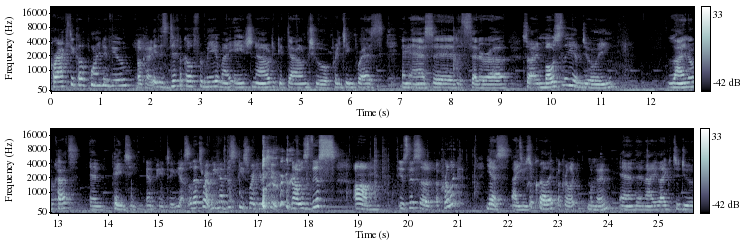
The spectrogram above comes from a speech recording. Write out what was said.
practical point of view. Okay. It is difficult for me at my age now to get down to a printing press and Mhm. acid, etc. So I mostly am doing lino cuts and painting. And painting, yes. Oh, that's right. We have this piece right here too. now, is this um, is this a acrylic? Yes, I use acry- acrylic. Acrylic. Okay. Mhm. And then I like to do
